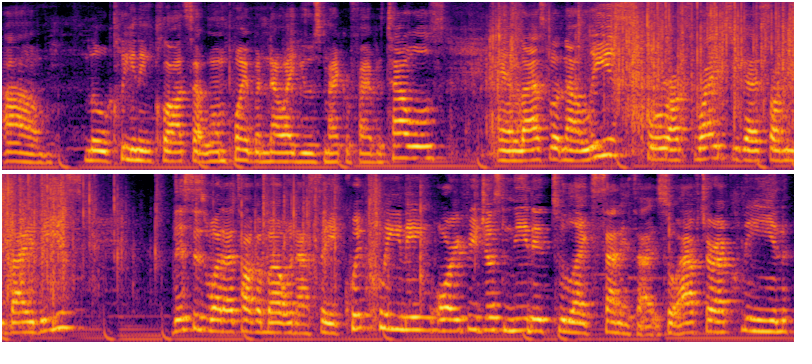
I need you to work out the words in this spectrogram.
um, little cleaning cloths at one point, but now I use microfiber towels. And last but not least, Clorox wipes. You guys saw me buy these. This is what I talk about when I say quick cleaning or if you just need it to like sanitize. So after I clean,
